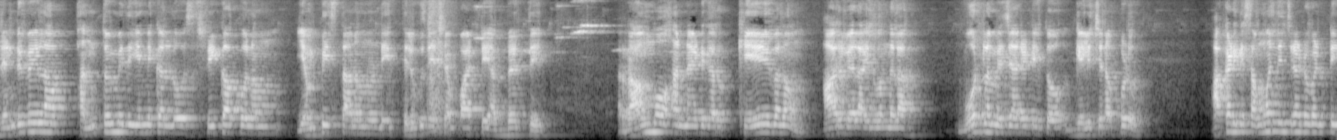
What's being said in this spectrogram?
రెండు వేల పంతొమ్మిది ఎన్నికల్లో శ్రీకాకుళం ఎంపీ స్థానం నుండి తెలుగుదేశం పార్టీ అభ్యర్థి రామ్మోహన్ నాయుడు గారు కేవలం ఆరు వేల ఐదు వందల ఓట్ల మెజారిటీతో గెలిచినప్పుడు అక్కడికి సంబంధించినటువంటి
